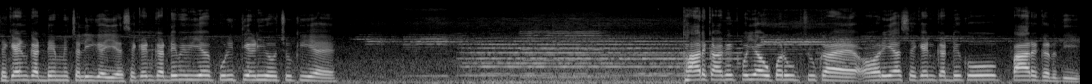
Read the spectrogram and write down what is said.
सेकेंड गड्ढे में चली गई है। सेकेंड गड्ढे में भी यह पूरी टेढ़ी हो चुकी है। थार का आगे पहिया ऊपर उठ चुका है और यह सेकेंड गड्ढे को पार कर दी।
